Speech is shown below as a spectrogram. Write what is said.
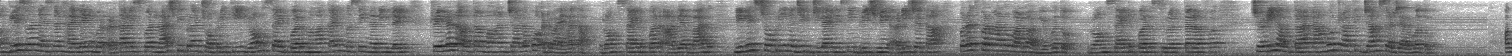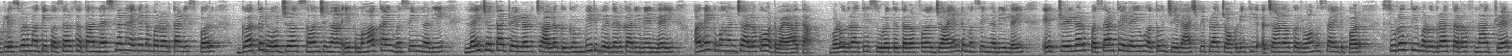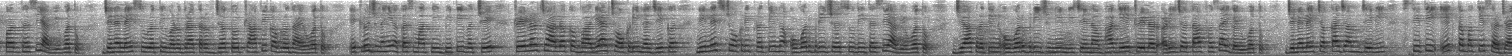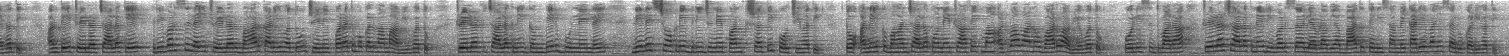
Ankleshwar national highway number અડતાલીસ પર Rajpipla ચોકડીથી wrong side પર મહાકાય મશીનરી લઈ ટ્રેલર આવતા વાહન ચાલકો અટવાયા હતા. રોંગ સાઈડ પર આવ્યા બાદ નિલેશ ચોકડી નજીક જીઆઈડીસી બ્રિજને અડી જતા પરત ફરવાનો વારો આવ્યો હતો. રોંગ સાઈડ પર સુરત તરફ ચડી આવતા લાંબો ટ્રાફિક જામ સર્જાયો હતો. અંકલેશ્વરમાંથી પસાર થતા નેશનલ હાઈવે નંબર અડતાલીસ પર ગત રોજ સાંજના એક મહાકાય મશીનરી લઈ જતા ટ્રેલર ચાલક ગંભીર બેદરકારીને લઈ અનેક વાહન ચાલકો અટવાયા હતા. વડોદરાથી સુરત તરફ જાયન્ટ મશીનરી લઈ એક ટ્રેલર પસાર થઈ રહ્યું હતું જે રાજપીપળા ચોકડીથી અચાનક રોંગ સાઈડ પર સુરતથી વડોદરા તરફના ટ્રેક પર ધસી આવ્યું હતું, જેને લઈ સુરતથી વડોદરા તરફ જતો ટ્રાફિક અવરોધાયો હતો. એટલું જ નહીં, અકસ્માતની ભીતિ વચ્ચે ટ્રેલર ચાલક વાલિયા ચોકડી નજીક નિલેશ ચોકડી પ્રતિન ઓવરબ્રિજ સુધી ધસી આવ્યો હતો, જ્યાં પ્રતિન ઓવરબ્રિજની નીચેના ભાગે ટ્રેલર અડી જતા ફસાઈ ગયું હતું. જેને લઈ ચક્કાજામ જેવી સ્થિતિ એક તબક્કે સર્જાઈ હતી. અંતે ટ્રેલર ચાલકે રિવર્સ લઈ ટ્રેલર બહાર કાઢ્યું હતું, જેને પરત મોકલવામાં આવ્યું હતું. ટ્રેલર ચાલકની ગંભીર ભૂલને લઈ નિલેશ ચોકડી બ્રિજને પણ ક્ષતિ પહોંચી હતી. તો અનેક વાહન ચાલકોને ટ્રાફિકમાં અટવાવાનો વારો આવ્યો હતો. પોલીસ દ્વારા ટ્રેલર ચાલકને રિવર્સ લેવડાવ્યા બાદ તેની સામે કાર્યવાહી શરૂ કરી હતી.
